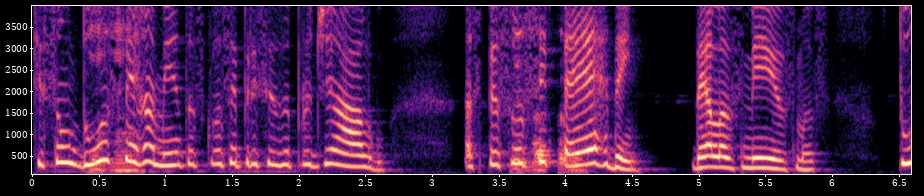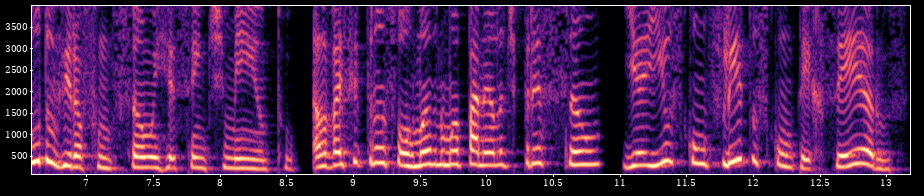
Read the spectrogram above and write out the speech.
que são duas uhum. ferramentas que você precisa para o diálogo. As pessoas Exatamente. se perdem delas mesmas. Tudo vira função e ressentimento. Ela vai se transformando numa panela de pressão. E aí os conflitos com terceiros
